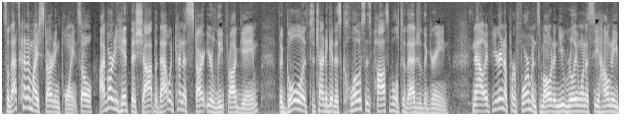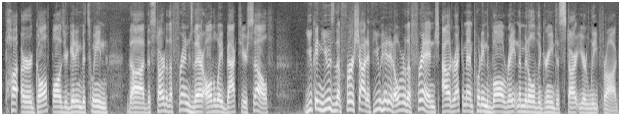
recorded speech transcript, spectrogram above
So that's kind of my starting point. So I've already hit this shot, but that would kind of start your leapfrog game. The goal is to try to get as close as possible to the edge of the green. Now, if you're in a performance mode and you really want to see how many putt or golf balls you're getting between the, uh, the start of the fringe there all the way back to yourself, you can use the first shot. If you hit it over the fringe, I would recommend putting the ball right in the middle of the green to start your leapfrog.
